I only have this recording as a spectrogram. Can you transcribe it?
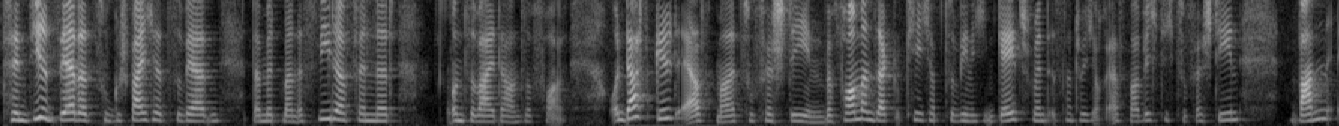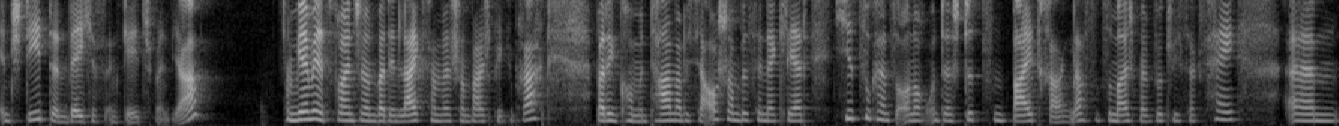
tendiert sehr dazu, gespeichert zu werden, damit man es wiederfindet und so weiter und so fort. Und das gilt erstmal zu verstehen. Bevor man sagt, okay, ich habe zu wenig Engagement, ist natürlich auch erstmal wichtig zu verstehen, wann entsteht denn welches Engagement, ja? Und wir haben jetzt vorhin schon bei den Likes haben wir schon ein Beispiel gebracht. Bei den Kommentaren habe ich es ja auch schon ein bisschen erklärt. Hierzu kannst du auch noch unterstützend beitragen, dass du zum Beispiel wirklich sagst, hey, ähm,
